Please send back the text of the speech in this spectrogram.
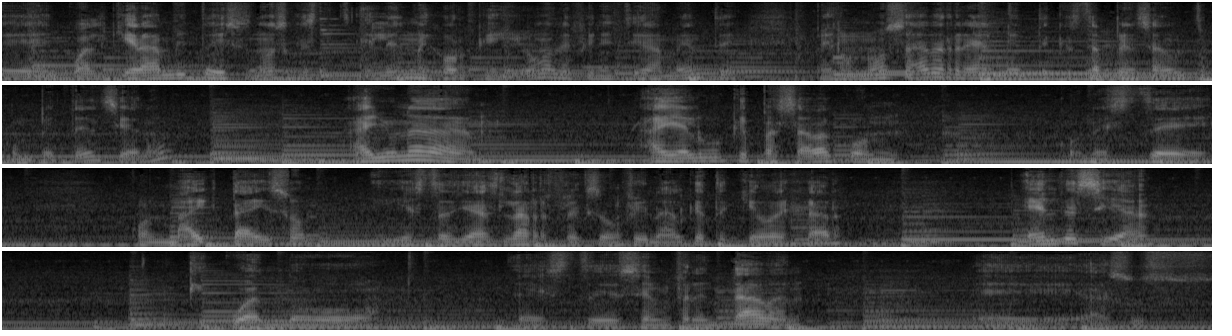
en cualquier ámbito y dices, no, es que él es mejor que yo, definitivamente, pero no sabe realmente que está pensando en tu competencia, ¿no? Hay una, hay algo que pasaba con, con este con Mike Tyson, y esta ya es la reflexión final que te quiero dejar. Él decía que cuando este, se enfrentaban eh, a sus,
